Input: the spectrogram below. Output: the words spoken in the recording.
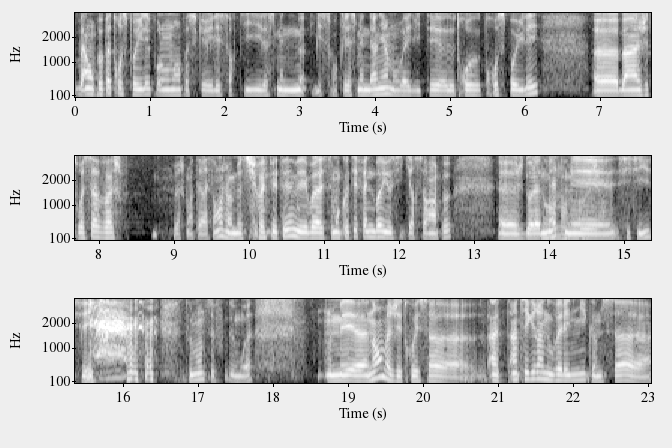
Bah, on peut pas trop spoiler pour le moment parce qu'il est sorti la semaine, il est sorti la semaine dernière, mais on va éviter de trop trop spoiler. Euh, ben, j'ai trouvé ça vache- vachement intéressant. Je me suis répété, mais voilà, c'est mon côté fanboy aussi qui ressort un peu. Euh, je dois l'admettre, mais si si, c'est tout le monde se fout de moi. Mais euh, non, bah, j'ai trouvé ça euh, int- intégrer un nouvel ennemi comme ça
